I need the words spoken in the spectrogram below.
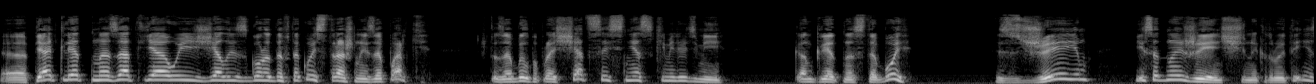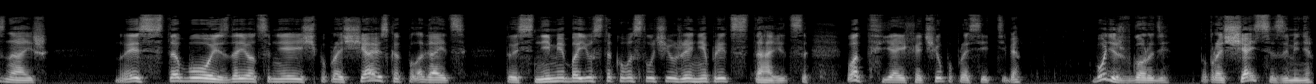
Э, пять лет назад я уезжал из города в такой страшной запарке, что забыл попрощаться с несколькими людьми, конкретно с тобой, с Джеем и с одной женщиной, которую ты не знаешь. Но если с тобой, сдается мне, я еще попрощаюсь, как полагается, то с ними, боюсь, такого случая уже не представится. Вот я и хочу попросить тебя. Будешь в городе, попрощайся за меня.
